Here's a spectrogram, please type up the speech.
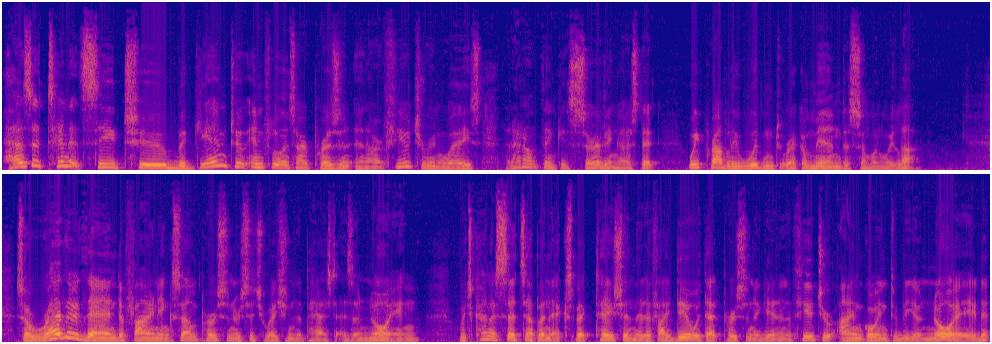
has a tendency to begin to influence our present and our future in ways that I don't think is serving us, that we probably wouldn't recommend to someone we love. So rather than defining some person or situation in the past as annoying, which kind of sets up an expectation that if I deal with that person again in the future, I'm going to be annoyed,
